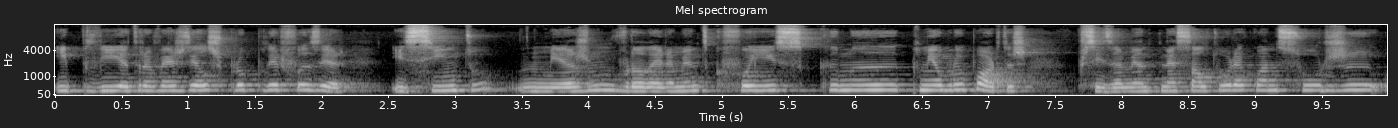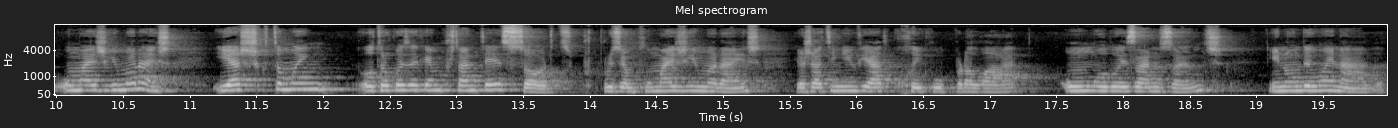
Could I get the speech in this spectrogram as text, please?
e pedi através deles para poder fazer. E sinto mesmo, verdadeiramente, que foi isso que me, que me abriu portas precisamente nessa altura quando surge o Mais Guimarães. E acho que também outra coisa que é importante é a sorte, porque, por exemplo, o Mais Guimarães, eu já tinha enviado currículo para lá um ou dois anos antes e não deu em nada.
